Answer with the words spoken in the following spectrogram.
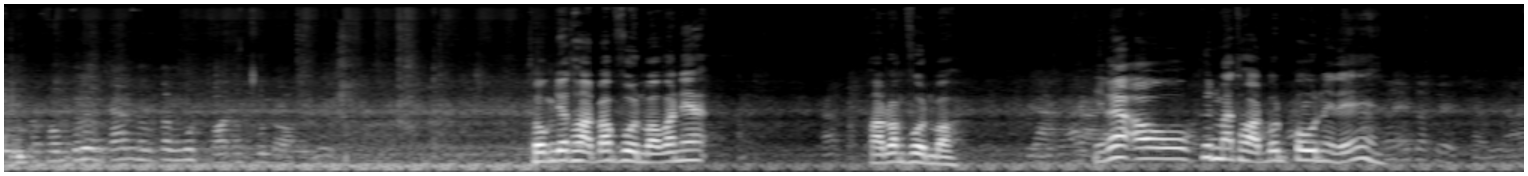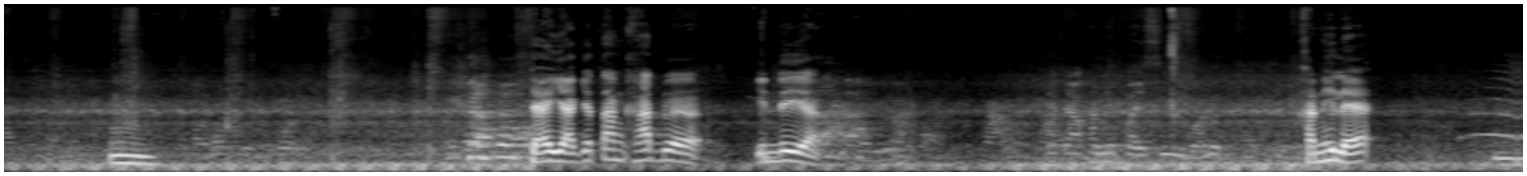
อืมผมก็เริ่มกันต้องต้องมุดถอดเอาคุณออกนี่ธงจะถอดบางฝุ่นบอกวันเนี้ยถอดบางฝุ่นบอกนี่แล้วเอาขึ้นมาถอดบนปูนนี่เด้อืมใจอยากจะตั้งคัดด้วย อินดี้อะจะเอาคันนี้ไปซีบ่ลูกคันนี้แหละอืม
